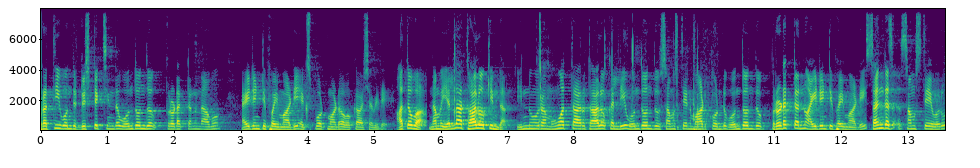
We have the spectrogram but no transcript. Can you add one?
ಪ್ರತಿ ಒಂದು ಡಿಸ್ಟಿಕ್ಸಿಂದ ಒಂದೊಂದು ಪ್ರಾಡಕ್ಟನ್ನು ನಾವು ಐಡೆಂಟಿಫೈ ಮಾಡಿ ಎಕ್ಸ್ಪೋರ್ಟ್ ಮಾಡುವ ಅವಕಾಶವಿದೆ. ಅಥವಾ ನಮ್ಮ ಎಲ್ಲ ತಾಲೂಕಿಂದ ಇನ್ನೂರ ಮೂವತ್ತಾರು ತಾಲೂಕಲ್ಲಿ ಒಂದೊಂದು ಸಂಸ್ಥೆಯನ್ನು ಮಾಡಿಕೊಂಡು ಒಂದೊಂದು ಪ್ರಾಡಕ್ಟನ್ನು ಐಡೆಂಟಿಫೈ ಮಾಡಿ, ಸಂಘ ಸಂಸ್ಥೆಯವರು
